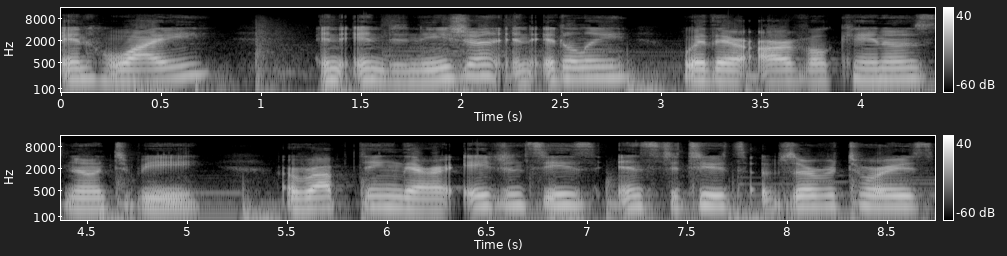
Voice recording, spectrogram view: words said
In Hawaii, in Indonesia, in Italy, where there are volcanoes known to be erupting, there are agencies, institutes, observatories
